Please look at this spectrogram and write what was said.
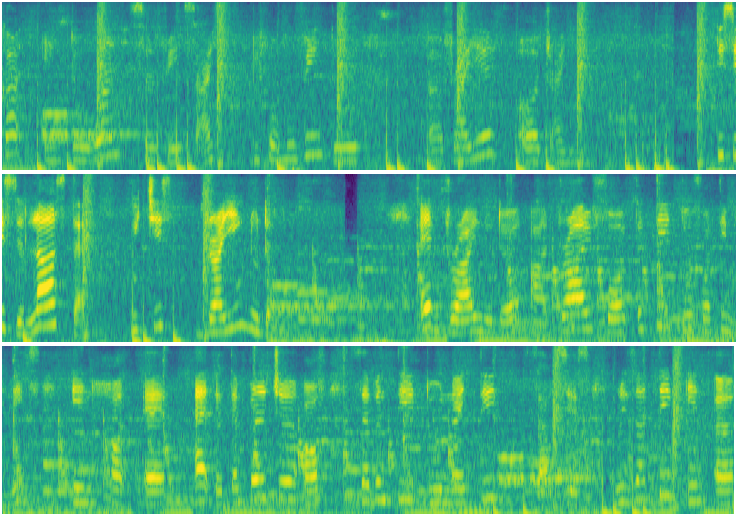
Cut into one serving size before moving to a fryer or drying. This is the last step, which is drying noodle. Air dry noodle are dry for 30 to 40 minutes in hot air at a temperature of 70 to 90 Celsius, resulting in a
